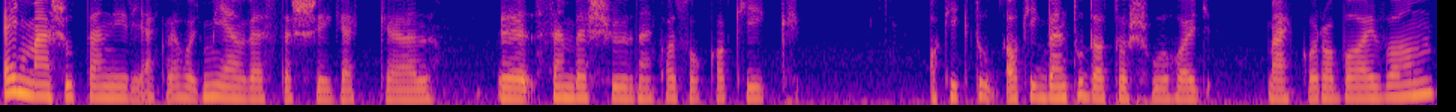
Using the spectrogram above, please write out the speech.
egymás után írják le, hogy milyen veszteségekkel szembesülnek azok, akik, akik, akikben tudatosul, hogy mekkora baj van,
